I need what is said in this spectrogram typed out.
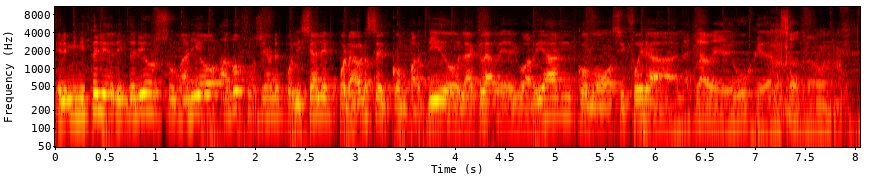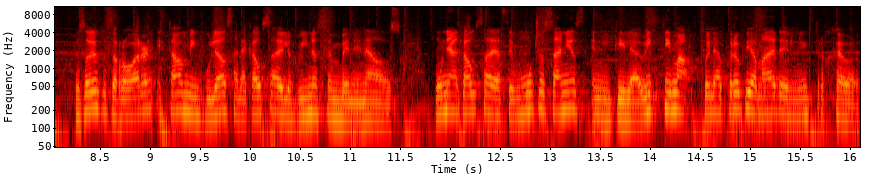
El Ministerio del Interior sumarió a dos funcionarios policiales por haberse compartido la clave del Guardián como si fuera la clave de búsqueda de nosotros. ¿no? Los audios que se robaron estaban vinculados a la causa de los vinos envenenados, una causa de hace muchos años en el que la víctima fue la propia madre del ministro Heber,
